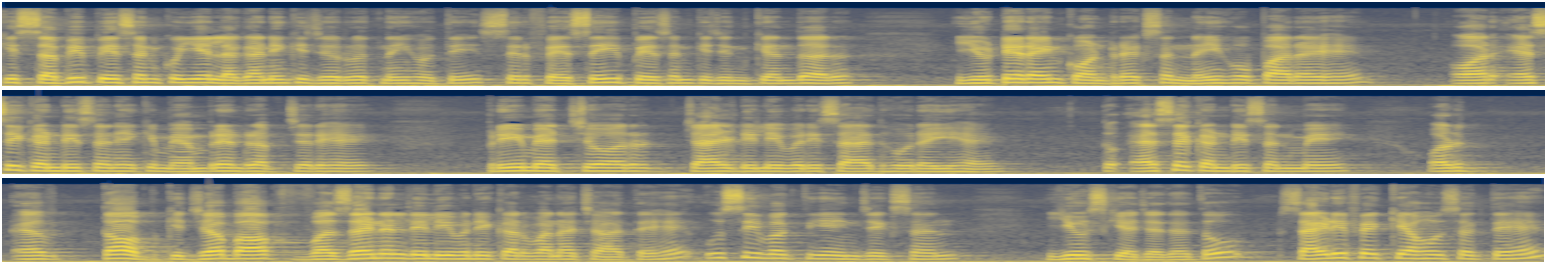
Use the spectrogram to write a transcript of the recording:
कि सभी पेशेंट को ये लगाने की ज़रूरत नहीं होती, सिर्फ़ ऐसे ही पेशेंट की जिनके अंदर यूटेराइन कॉन्ट्रैक्शन नहीं हो पा रहे हैं और ऐसी कंडीशन है कि मेम्ब्रेन रप्चर है प्री मैच्योर चाइल्ड डिलीवरी शायद हो रही है। तो ऐसे कंडीशन में और तब कि जब आप वजाइनल डिलीवरी करवाना चाहते हैं, उसी वक्त ये इंजेक्शन यूज़ किया जाता है। तो साइड इफ़ेक्ट क्या हो सकते हैं?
